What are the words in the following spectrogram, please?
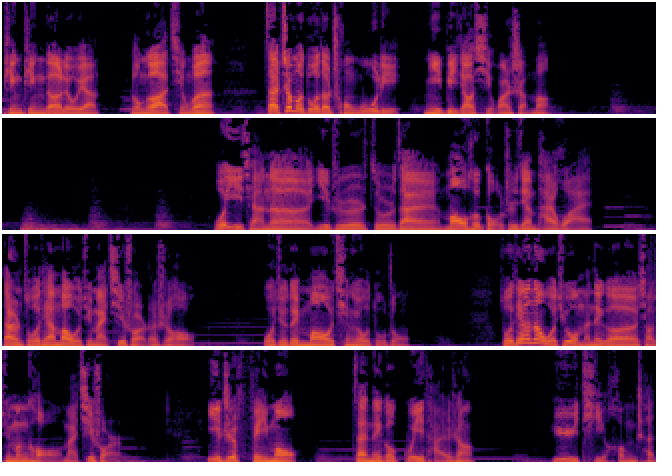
平平的留言，龙哥，请问，在这么多的宠物里，你比较喜欢什么？我以前呢，一直就是在猫和狗之间徘徊，但是昨天吧，我去买汽水的时候，我就对猫情有独钟。昨天呢，我去我们那个小区门口买汽水一只肥猫在那个柜台上玉体横陈，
